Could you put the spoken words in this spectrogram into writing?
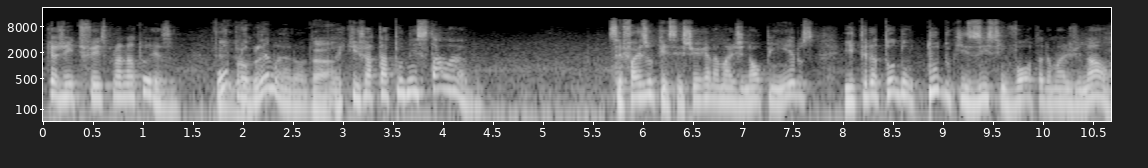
que a gente fez para a natureza. O problema, Heródoto, Tá. é que já está tudo instalado. Você faz o quê? Você chega na Marginal Pinheiros e tira todo, tudo que existe em volta da Marginal,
